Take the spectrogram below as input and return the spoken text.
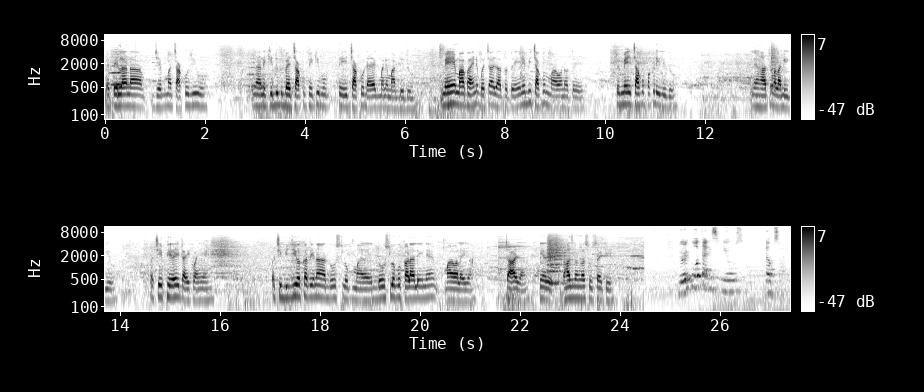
મેં પહેલાંના જેબમાં ચાકુ જોયું પેલા એને કીધું કે ભાઈ ચાકુ ફેંકી મૂક તે એ ચાકુ ડાયરેક્ટ મને મારી દીધું. મેં મારા ભાઈને બચાવવા જતો હતો એને બી ચાકુ જ મારવાનો હતો એ. તો મેં એ ચાકુ પકડી લીધું. એટલે હાથમાં લાગી ગયું. પછી ફેરવી નાખ્યો અહીંયા. પછી બીજી વખત એના દોસ્ત લોકો મારે દોસ્ત લોકો કડા લઈને મારવા લાગ્યા. ચાર જણ. હાસગંગા સોસાયટી. એનીસી ન્યૂઝ નવસારી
